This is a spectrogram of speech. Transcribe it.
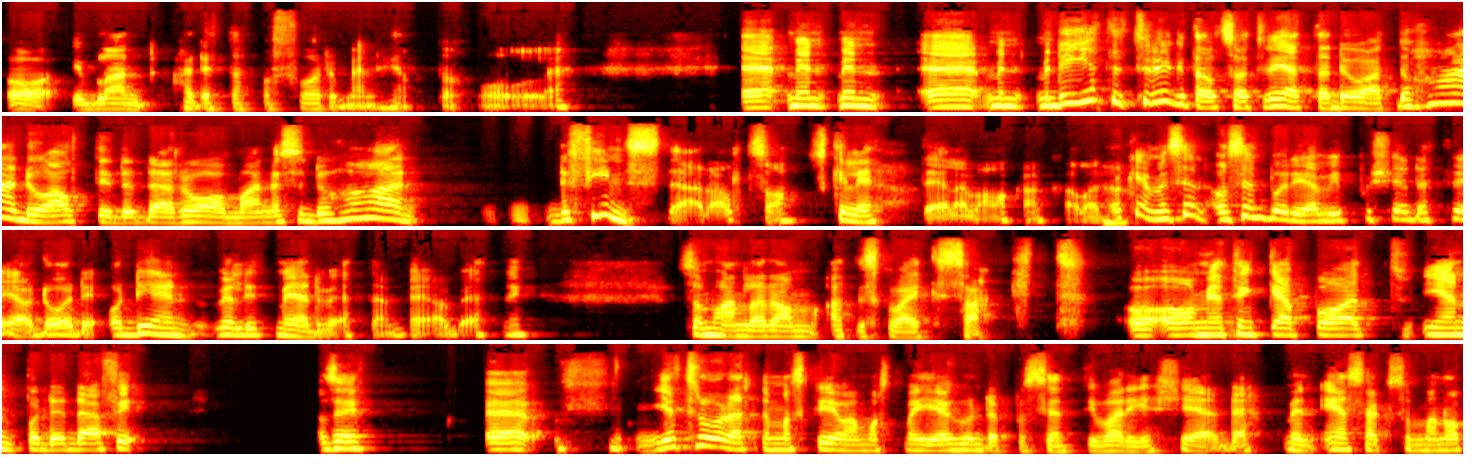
och ibland har det tappat formen helt och hållet. Eh, Men, men, eh, men, men det är jättetryggt alltså att veta då att då har du alltid det där alltså du har, det finns där alltså, skelett eller vad man kan kalla det. Okej, men sen, och sen börjar vi på skede tre och, då det, och det är en väldigt medveten bearbetning som handlar om att det ska vara exakt. Och, och om jag tänker på att, igen på det där, för, alltså, eh, jag tror att när man skriver måste man ge 100 procent i varje skede. Men en, sak som man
